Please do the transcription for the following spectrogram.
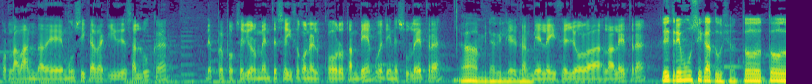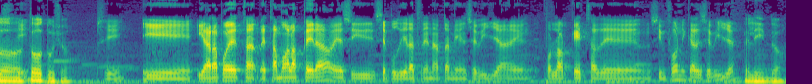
por la banda de música de aquí de San Lucas. Después, posteriormente, se hizo con el coro también, porque tiene su letra. Ah, mira qué lindo. Que también le hice yo la, letra. Letra y música tuyo, todo, todo, todo tuyo. Sí. Y, y ahora pues estamos a la espera a ver si se pudiera estrenar también en Sevilla por la orquesta de sinfónica de Sevilla. Qué lindo.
